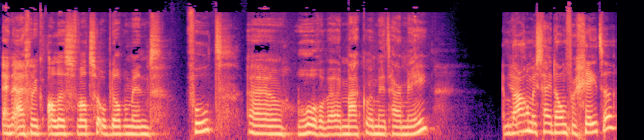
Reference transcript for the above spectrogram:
en eigenlijk alles wat ze op dat moment voelt, uh, horen we, maken we met haar mee. En waarom is zij dan vergeten?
